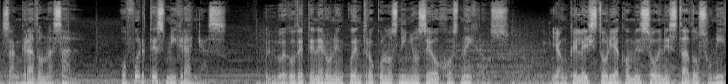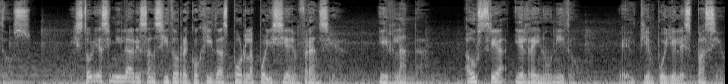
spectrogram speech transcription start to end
sangrado nasal o fuertes migrañas luego de tener un encuentro con los niños de ojos negros. Y aunque la historia comenzó en Estados Unidos, historias similares han sido recogidas por la policía en Francia, Irlanda, Austria y el Reino Unido. El tiempo y el espacio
